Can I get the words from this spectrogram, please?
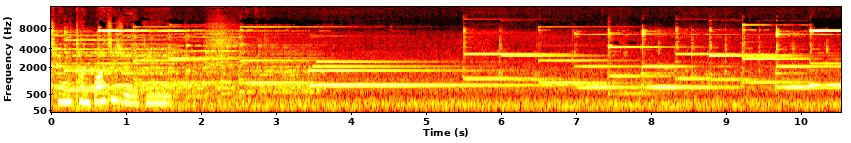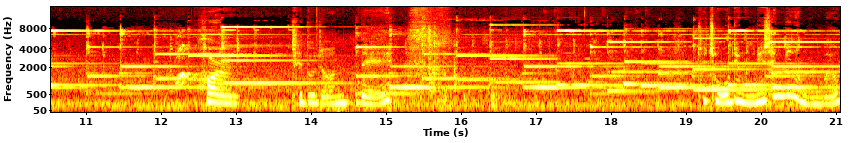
잘못하면 빠지죠 여기. 헐. 재도전. 네 도대체 어디 문이 생기는 건가요?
